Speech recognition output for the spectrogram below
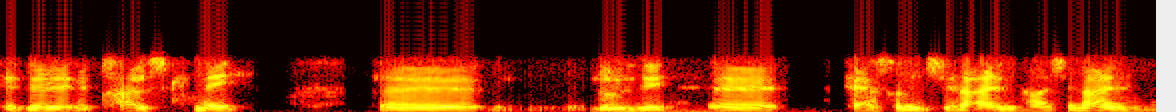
et, et, et træls knæ. Ludvig er sådan sin egen, har sin egen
